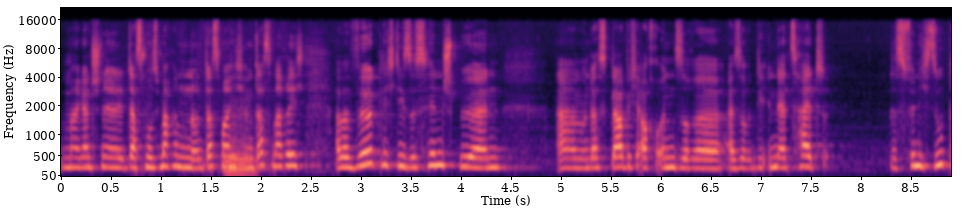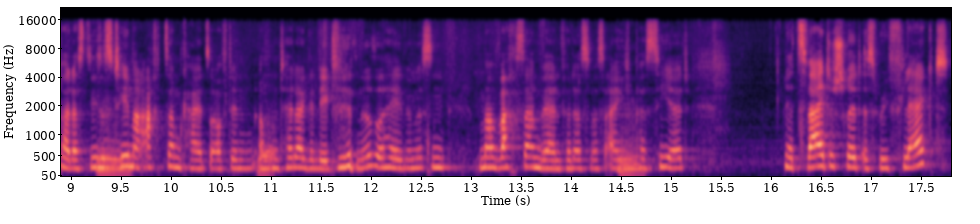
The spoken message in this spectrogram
immer ganz schnell, das muss ich machen und das mache ich mhm. und das mache ich, aber wirklich dieses Hinspüren ähm, und das glaube ich auch unsere, also die, in der Zeit, das finde ich super, dass dieses mhm. Thema Achtsamkeit so auf den, ja. auf den Teller gelegt wird, ne? so hey, wir müssen mal wachsam werden für das, was eigentlich mhm. passiert. Der zweite Schritt ist Reflect,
